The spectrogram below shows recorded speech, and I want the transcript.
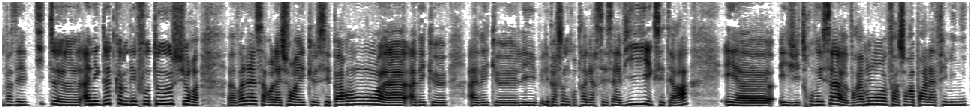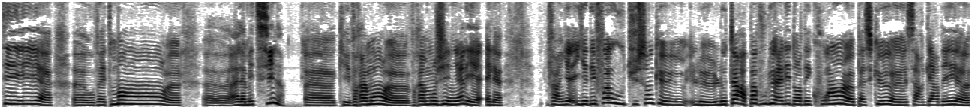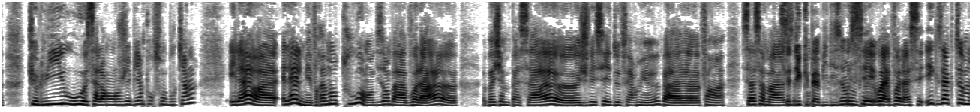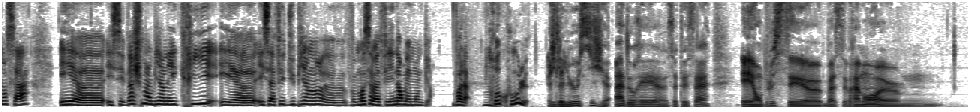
enfin, des petites euh, anecdotes comme des photos sur, euh, voilà, sa relation avec euh, ses parents, euh, avec euh, avec euh, les, les personnes qui ont traversé sa vie, etc. Et, euh, et j'ai trouvé ça euh, vraiment, enfin, son rapport à la féminité, euh, euh, aux vêtements, euh, euh, à la médecine, euh, qui est vraiment, euh, vraiment génial. Et elle, enfin, il y, a- il y a des fois où tu sens que le- l'auteur a pas voulu aller dans des coins euh, parce que euh, ça regardait euh, que lui ou euh, ça l'arrangeait bien pour son bouquin. Et là, euh, là, elle met vraiment tout en disant, bah voilà. euh, bah j'aime pas ça, euh, je vais essayer de faire mieux. Bah enfin ça ça m'a C'est déculpabilisant. c'est ouais, voilà, c'est exactement ça. Et, euh, et c'est vachement bien écrit et, euh, et ça fait du bien. euh, moi, ça m'a fait énormément de bien. Voilà. Trop cool. Je l'ai lu aussi, j'ai adoré euh, cet essai. Et en plus, c'est euh, bah, vraiment. euh,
